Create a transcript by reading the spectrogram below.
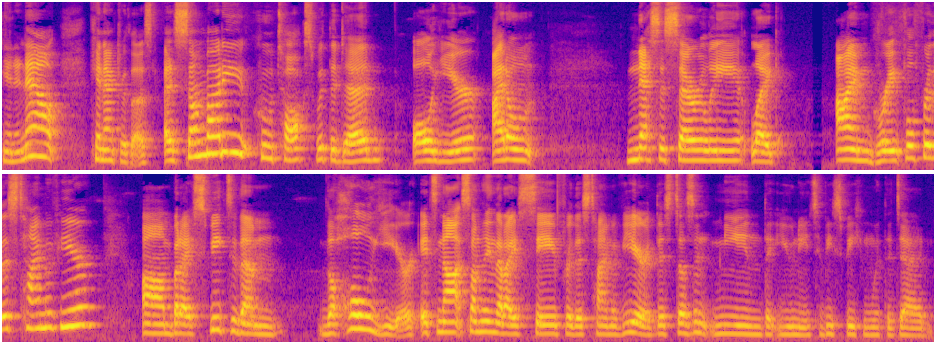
in and out, connect with us. As somebody who talks with the dead all year, I don't necessarily like, I'm grateful for this time of year, um, but I speak to them the whole year. It's not something that I save for this time of year. This doesn't mean that you need to be speaking with the dead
